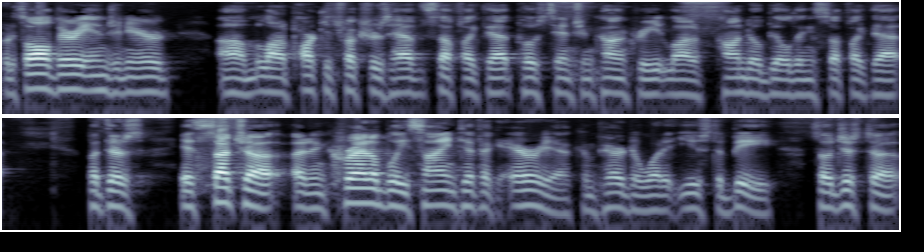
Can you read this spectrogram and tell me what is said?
but it's all very engineered. Um, a lot of parking structures have stuff like that, post-tension concrete, a lot of condo buildings, stuff like that. But there's it's such a an incredibly scientific area compared to what it used to be. So just to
